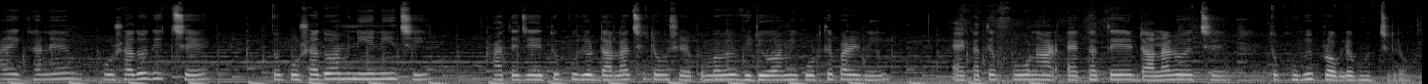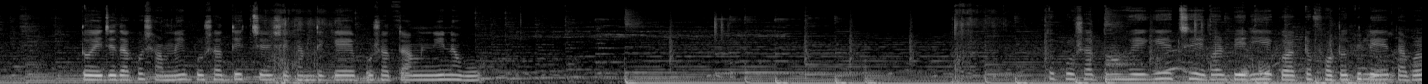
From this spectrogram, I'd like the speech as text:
আর এখানে প্রসাদও দিচ্ছে। তো প্রসাদও আমি নিয়ে নিয়েছি। হাতে যেহেতু পুজোর ডালা ছিল, সেরকমভাবে ভিডিও আমি করতে পারিনি। এক হাতে ফোন আর এক হাতে ডালা রয়েছে, তো খুবই প্রবলেম হচ্ছিল। তো এই যে দেখো, সামনেই প্রসাদ দিচ্ছে, সেখান থেকে প্রসাদটা আমি নিয়ে নেব। তো প্রসাদ নেওয়া হয়ে গিয়েছে, এবার বেরিয়ে কয়েকটা ফটো তুলে তারপর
